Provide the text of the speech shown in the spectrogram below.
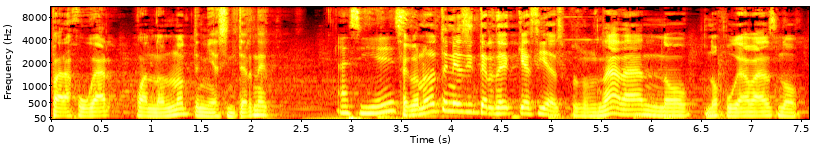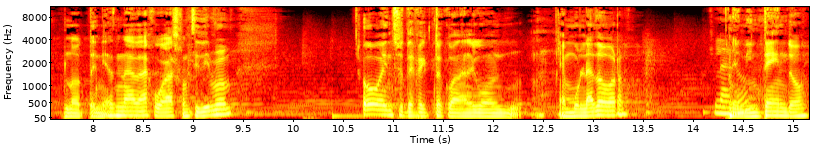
para jugar cuando no tenías internet. Así O es. sea, cuando no tenías internet, ¿qué hacías? Pues nada, no, no jugabas, no, no tenías nada, jugabas con CD-ROM. o en su defecto con algún emulador Claro. de Nintendo,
